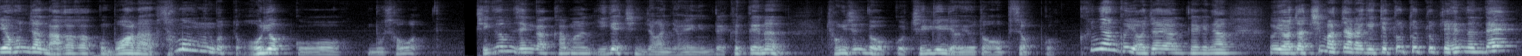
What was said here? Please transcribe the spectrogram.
얘 혼자 나가갖고 뭐 하나 사먹는 것도 어렵고 무서웠대. 지금 생각하면 이게 진정한 여행인데 그때는 정신도 없고 즐길 여유도 없었고 그냥 그 여자애한테 그냥 그 여자 치맛자락이 이렇게 쫄쫄쫄쫄 했는데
